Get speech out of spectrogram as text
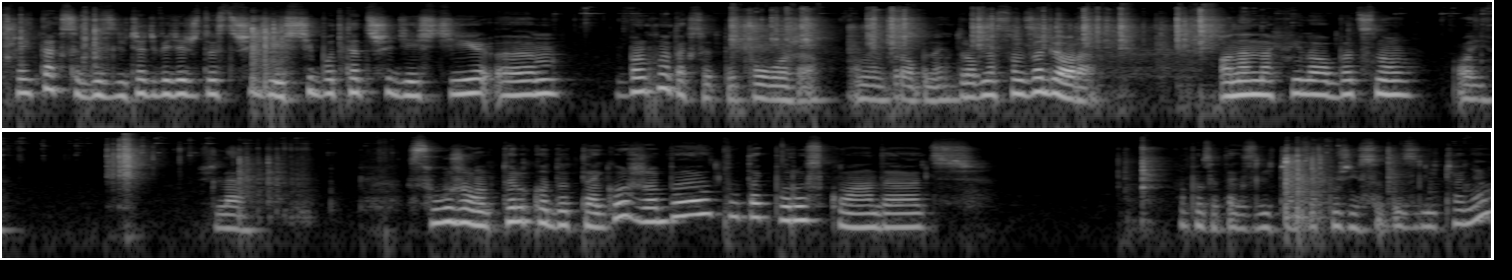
Muszę i tak sobie zliczać, wiedzieć, że to jest 30, bo te 30 ym, w banknotach sobie tutaj położę, a nie w drobnych. Drobne stąd zabiorę. One na chwilę obecną... Oj, źle. Służą tylko do tego, żeby tu tak porozkładać. No bo co tak zliczam, to później sobie zliczenie.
